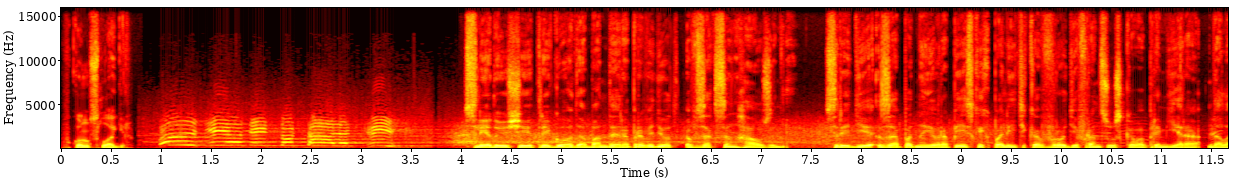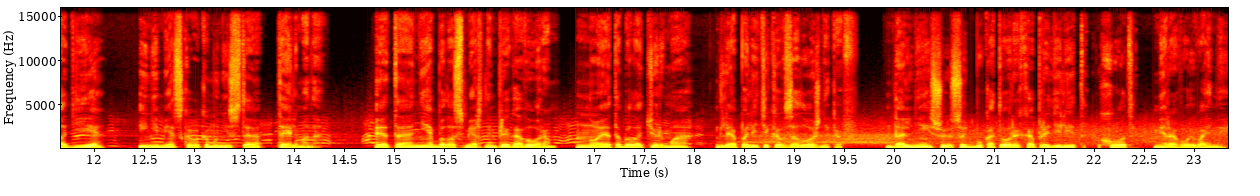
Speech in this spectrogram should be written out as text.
в концлагерь. Следующие три года Бандера проведет в Заксенхаузене, среди западноевропейских политиков вроде французского премьера Даладье и немецкого коммуниста Тельмана. Это не было смертным приговором, но это была тюрьма для политиков-заложников, дальнейшую судьбу которых определит ход мировой войны.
